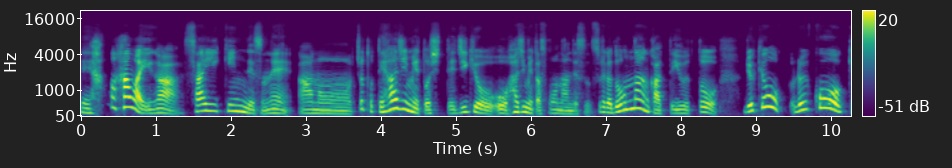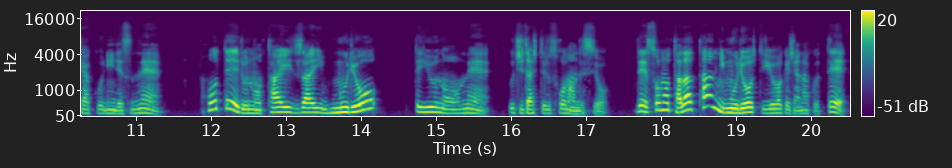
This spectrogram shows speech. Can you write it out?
えー、ハワイが最近ですね、あの、ちょっと手始めとして事業を始めたそうなんです。それがどんなんかっていうと、旅行、旅行客にですね、ホテルの滞在無料っていうのをね、打ち出してるそうなんですよ。で、そのただ単に無料っていうわけじゃなくて、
